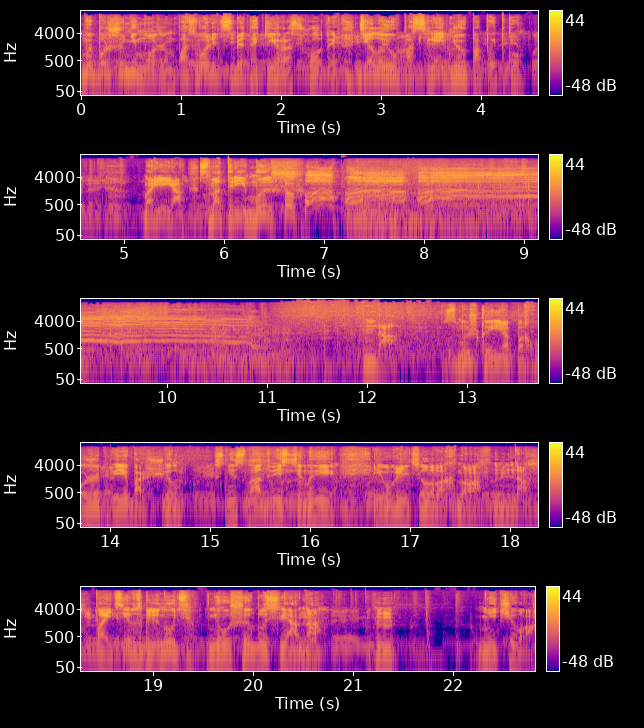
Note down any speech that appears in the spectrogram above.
Мы больше не можем позволить себе такие расходы. Делаю последнюю попытку. Мария, смотри, мышь! Да, с мышкой я, похоже, переборщил. Снесла две стены и вылетела в окно. Да. Пойти взглянуть, не ушиблась ли она. Хм, ничего.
